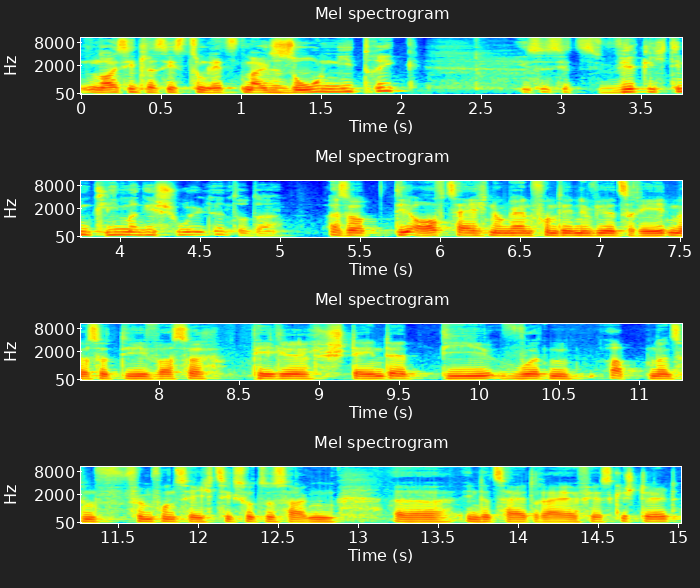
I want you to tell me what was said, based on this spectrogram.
Neusiedlersees zum letzten Mal so niedrig. Ist es jetzt wirklich dem Klima geschuldet? Oder? Also die Aufzeichnungen, von denen wir jetzt reden, also die Wasserpegelstände, die wurden ab 1965 sozusagen äh, in der Zeitreihe festgestellt,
